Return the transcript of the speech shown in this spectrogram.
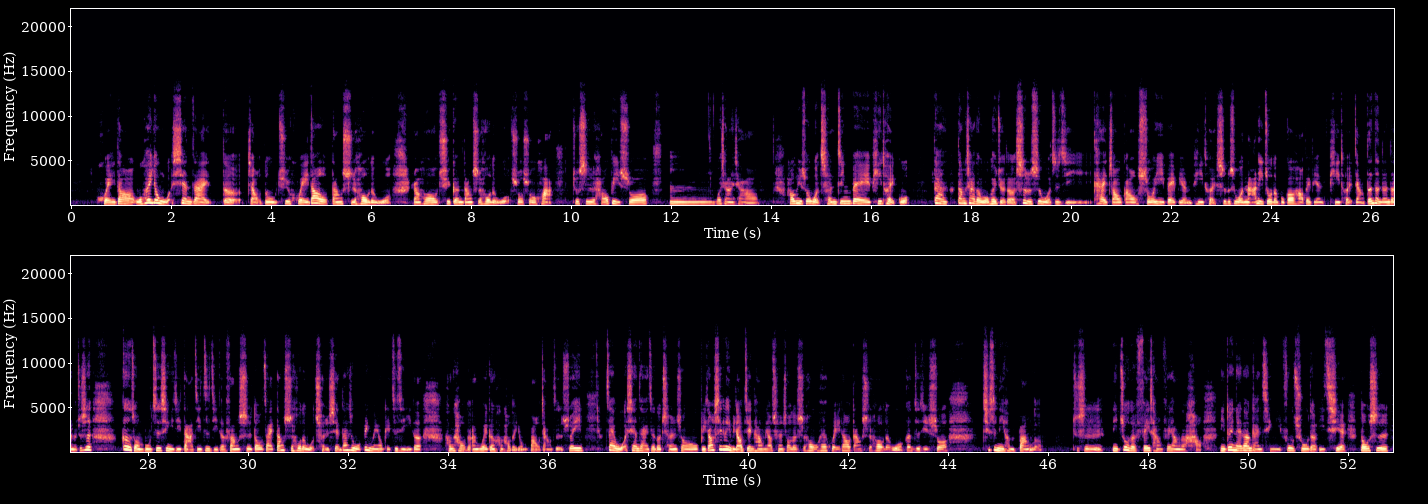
回到，我会用我现在的角度去回到当时候的我，然后去跟当时候的我说说话。就是好比说，嗯，我想一下哦，好比说我曾经被劈腿过。但当下的我会觉得，是不是我自己太糟糕，所以被别人劈腿？是不是我哪里做的不够好，被别人劈腿？这样等等等等的，就是各种不自信以及打击自己的方式都在当时候的我呈现。但是我并没有给自己一个很好的安慰跟很好的拥抱，这样子。所以在我现在这个成熟、比较心理比较健康、比较成熟的时候，我会回到当时候的我，跟自己说：其实你很棒了。就是你做的非常非常的好，你对那段感情你付出的一切都是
